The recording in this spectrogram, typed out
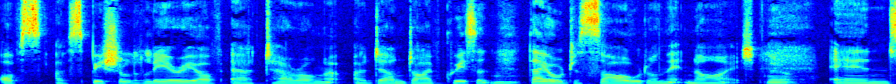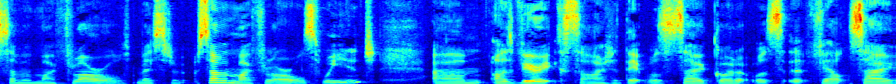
of s- a special little area of our Tauranga uh, down Dive Crescent, they all just sold on that night. Yeah. And some of my florals, most of some of my florals went. Um, I was very excited. That was so good. It was. It felt so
